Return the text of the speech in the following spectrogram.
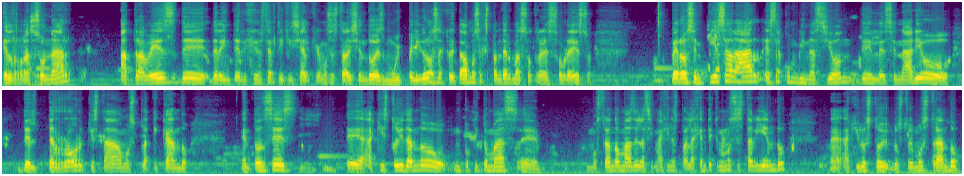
el razonar a través de, la inteligencia artificial que hemos estado diciendo es muy peligrosa, que ahorita vamos a expandir más otra vez sobre eso. Pero se empieza a dar esa combinación del escenario del terror que estábamos platicando. Entonces, eh, aquí estoy dando un poquito más, mostrando más de las imágenes para la gente que no nos está viendo. Eh, aquí lo estoy, lo estoy mostrando.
